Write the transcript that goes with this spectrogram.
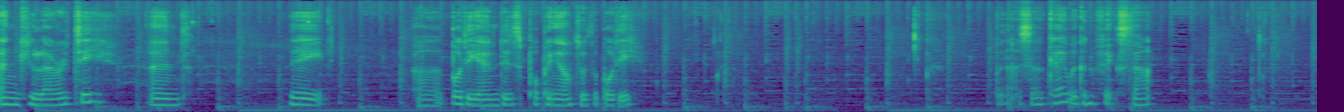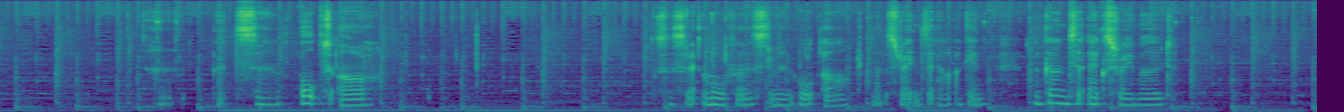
angularity and the uh, body end is popping out of the body. But that's okay, we're going to fix that. Uh, let's uh, Alt R. So select them all first and then Alt R, that straightens it out again. We're going to X-ray mode. I'm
